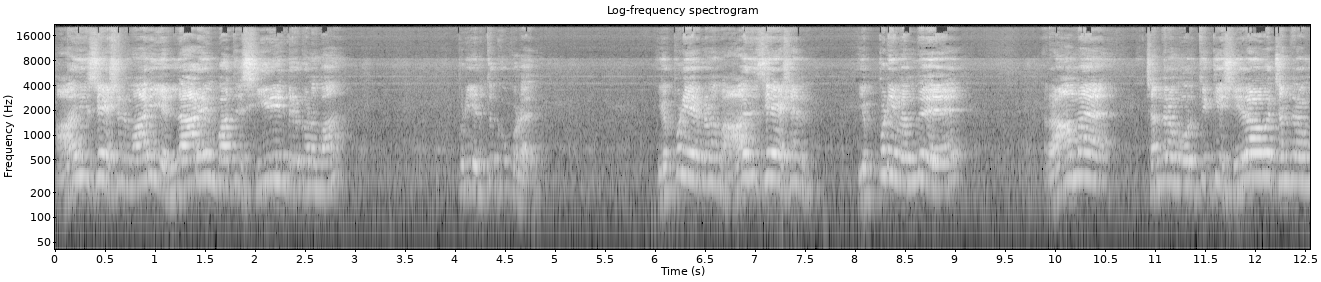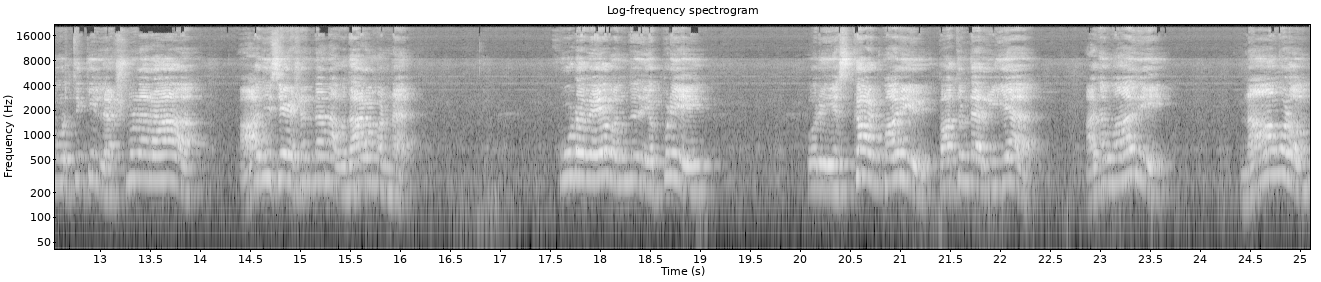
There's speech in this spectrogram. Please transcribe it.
ஆதிசேஷன் மாதிரி எல்லாரையும் பார்த்து சீரின் இருக்கணுமா? இப்படி எடுத்துக்க கூடாது. எப்படி இருக்கணும்? ஆதிசேஷன் எப்படி வந்து ராம சந்திரமூர்த்திக்கு ஸ்ரீராமச்சந்திரமூர்த்திக்கு லக்ஷ்மணரா ஆதிசேஷன் தான் அவதாரம் பண்ணார். கூடவே வந்து எப்படி ஒரு எஸ்கார்ட் மாதிரி பார்த்துட்டார் இல்லையா? அது மாதிரி நாமளும்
